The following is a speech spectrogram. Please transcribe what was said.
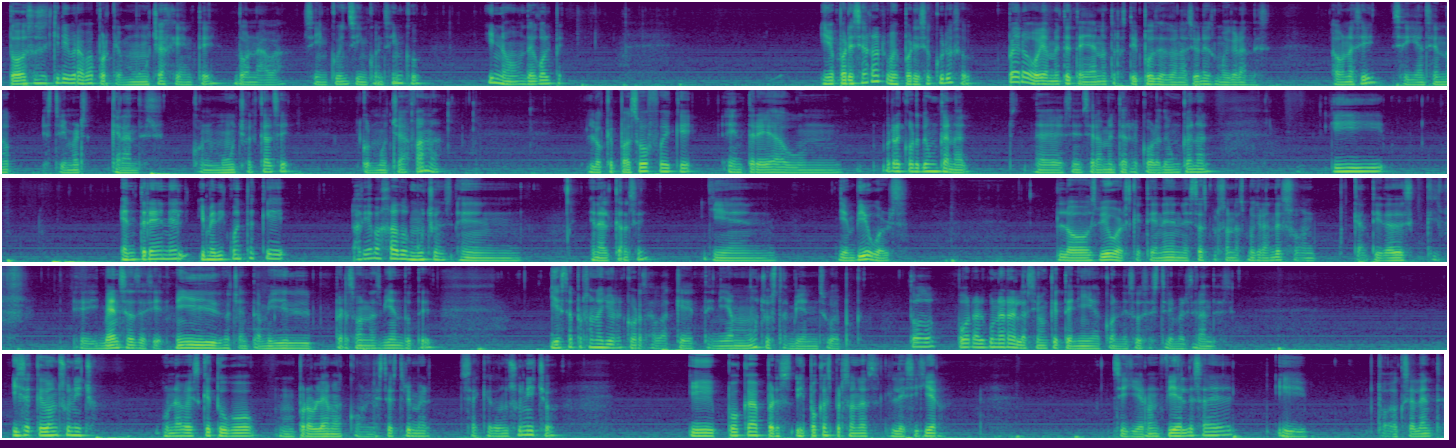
todo eso se equilibraba porque mucha gente donaba 5 en 5 en 5 y no de golpe. Y me parecía raro, me pareció curioso, pero obviamente tenían otros tipos de donaciones muy grandes. Aún así, seguían siendo streamers grandes, con mucho alcance, con mucha fama. Lo que pasó fue que entré a un... recordé un canal eh, sinceramente recordé un canal. Y entré en él y me di cuenta que había bajado mucho en, alcance y en, viewers. Los viewers que tienen estas personas muy grandes son cantidades eh, inmensas de 100.000, 80.000 personas viéndote. Y esta persona yo recordaba que tenía muchos también en su época. Todo por alguna relación que tenía con esos streamers grandes. Y se quedó en su nicho. Una vez que tuvo un problema con este streamer, se quedó en su nicho y, poca y pocas personas le siguieron. Siguieron fieles a él y todo excelente.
